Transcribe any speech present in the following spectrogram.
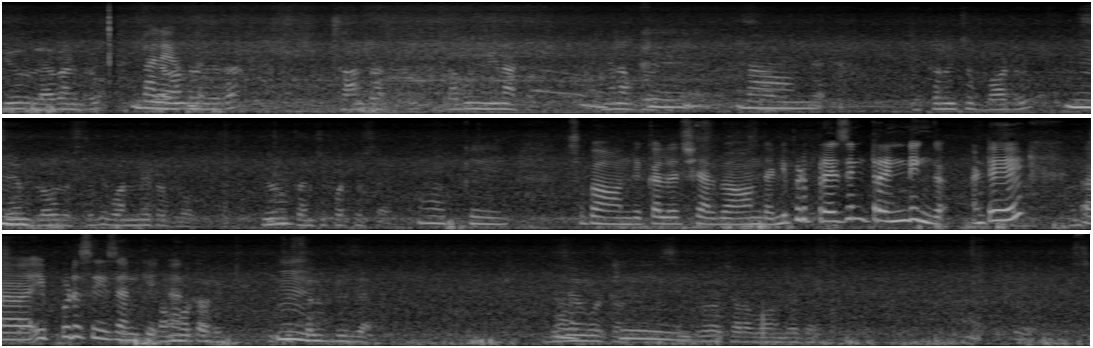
ప్యూర్ లెవెండర్ భలే కాంట్రాస్ట్ డబుల్ బ్లౌజ్ మ్మ్. బాగుంది. ఇక్కడ నుంచి బార్డర్. సేమ్ బ్లౌజ్ వస్తుంది one metre blouse pure Kanchi పట్టు సారీ. ఓకే సో బాగుంది. కలర్ చాలా బాగుందండి. ఇప్పుడు ప్రెసెంట్ ట్రెండింగ్ అంటే ఇప్పుడు సీజన్కి. సెల్ఫ్ డిజైన్ డిజైన్ కూడా Okay. సింపుల్గా చాలా బాగుంది ఓకే సో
